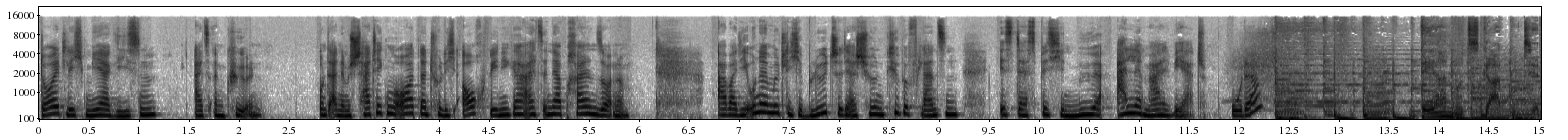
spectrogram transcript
deutlich mehr gießen als an kühlen. Und an einem schattigen Ort natürlich auch weniger als in der prallen Sonne. Aber die unermüdliche Blüte der schönen Kübepflanzen ist das bisschen Mühe allemal wert, oder? Der Nutzgartentipp.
